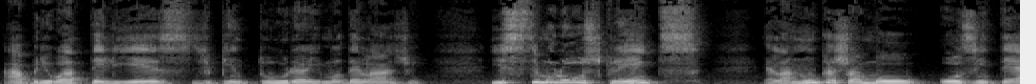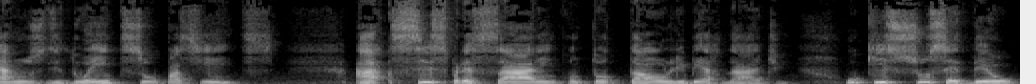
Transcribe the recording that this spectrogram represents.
abriu ateliês de pintura e modelagem estimulou os clientes. Ela nunca chamou os internos de doentes ou pacientes a se expressarem com total liberdade. O que sucedeu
